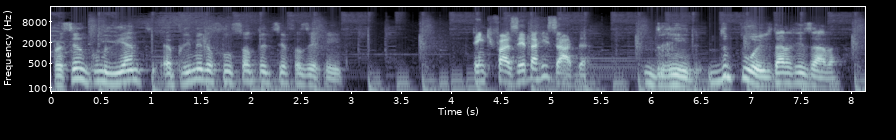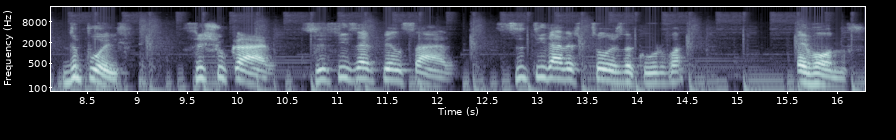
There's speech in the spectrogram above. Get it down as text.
para ser um comediante, a primeira função tem de ser fazer rir. Tem que fazer da risada. De rir. Depois, dar risada. Depois, se chocar, se fizer pensar, se tirar as pessoas da curva, é bónus.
